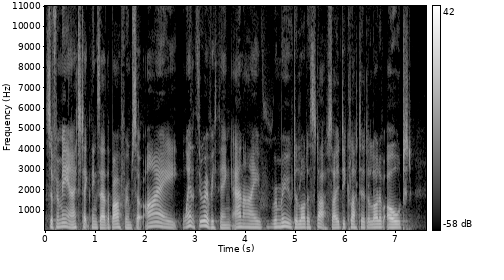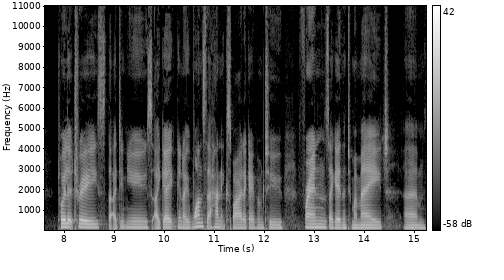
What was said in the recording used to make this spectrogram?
So for me, I had to take things out of the bathroom. So I went through everything and I removed a lot of stuff. So I decluttered a lot of old toiletries that I didn't use. I gave, you know, ones that hadn't expired, I gave them to friends. I gave them to my maid. Um,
